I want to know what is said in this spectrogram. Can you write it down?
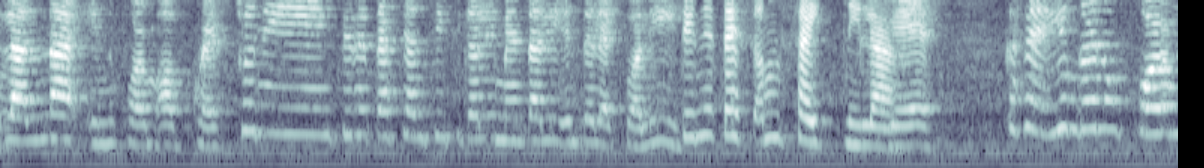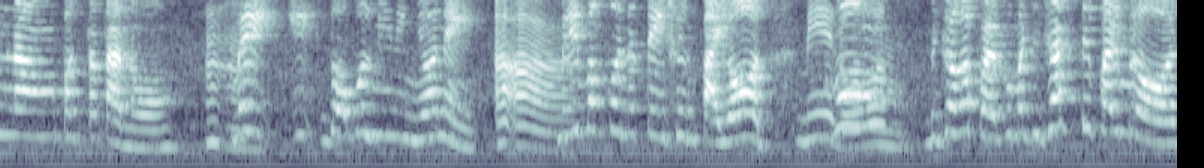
Lalo na in form of questioning, tinetest yan physically, mentally, intellectually. Tinitest ang site nila. Yes. Kasi yung ganong form ng pagtatanong, Mm-mm. may i- double meaning yon eh. Oo. May ibang connotation pa yon. Meron. Kung, bigyan ka pa, kung ma-justify mo yon,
